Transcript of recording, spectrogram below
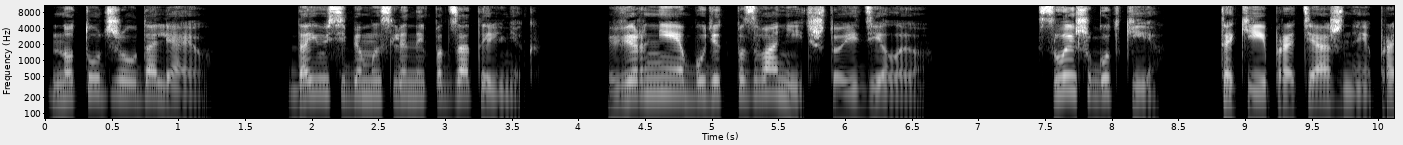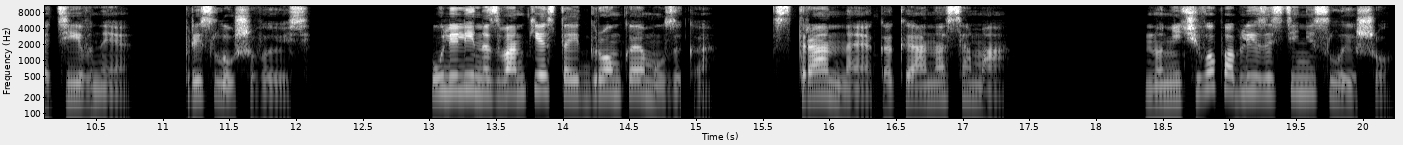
но тут же удаляю. Даю себе мысленный подзатыльник. Вернее, будет позвонить, что и делаю. Слышу гудки. Такие протяжные, противные. Прислушиваюсь. У Лили на звонке стоит громкая музыка. Странная, как и она сама но ничего поблизости не слышу,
